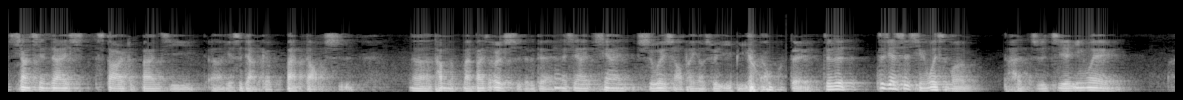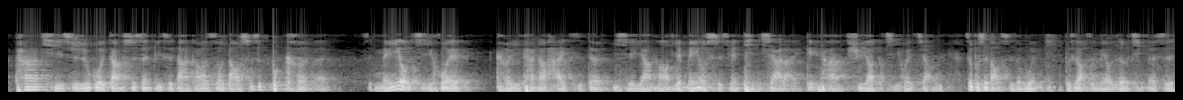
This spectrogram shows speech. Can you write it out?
像现在 Start 班级，呃，也是两个班导师，那他们满班是二十，对不对？那现在现在十位小朋友，所以一比五，对，就是这件事情为什么很直接？因为他其实如果当师生比是拉高的时候，老师是不可能是没有机会可以看到孩子的一些样貌，也没有时间停下来给他需要的机会教育。这不是老师的问题，不是老师没有热情，而是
